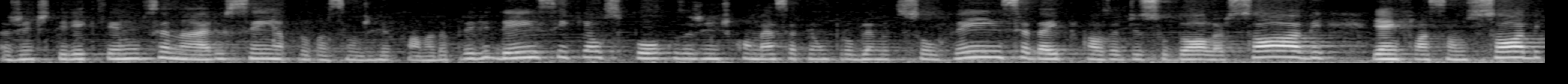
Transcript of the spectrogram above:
a gente teria que ter um cenário sem aprovação de reforma da Previdência e que aos poucos a gente começa a ter um problema de solvência, daí por causa disso o dólar sobe e a inflação sobe.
